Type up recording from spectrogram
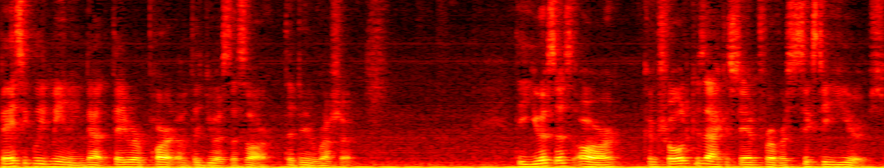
basically meaning that they were part of the USSR, the new Russia. The USSR controlled Kazakhstan for over 60 years.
